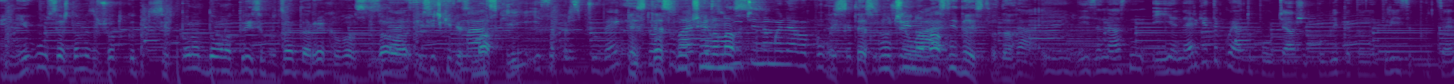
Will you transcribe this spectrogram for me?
и ние го усещаме, защото като се изпълнят долу на 30% реха в зала да, и всички без маски, и са през човек, естествено, че и на нас, че намалява публиката. Естествено, че и на нас ни действа, да. Да, и, и за нас, и енергията, която получаваш от публиката на 30%,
